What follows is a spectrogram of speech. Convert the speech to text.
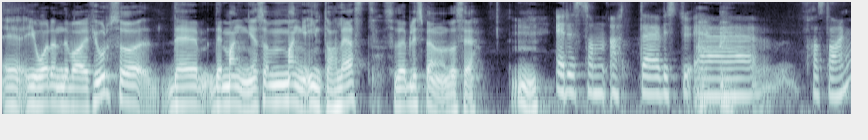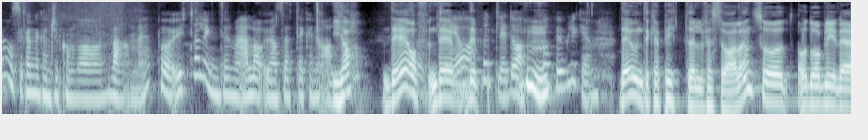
eh, i år enn det var i fjor, så det, det er mange som mange ikke har lest. Så det blir spennende å se. Mm. Er det sånn at eh, hvis du er fra Stavanger, så kan du kanskje komme og være med på utdelingen til meg? Eller uansett, det kan jo alle. Ja, det er, off det det, er jo offentlig, det er åpent for publikum. Det er under kapittelfestivalen, så, og da blir det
